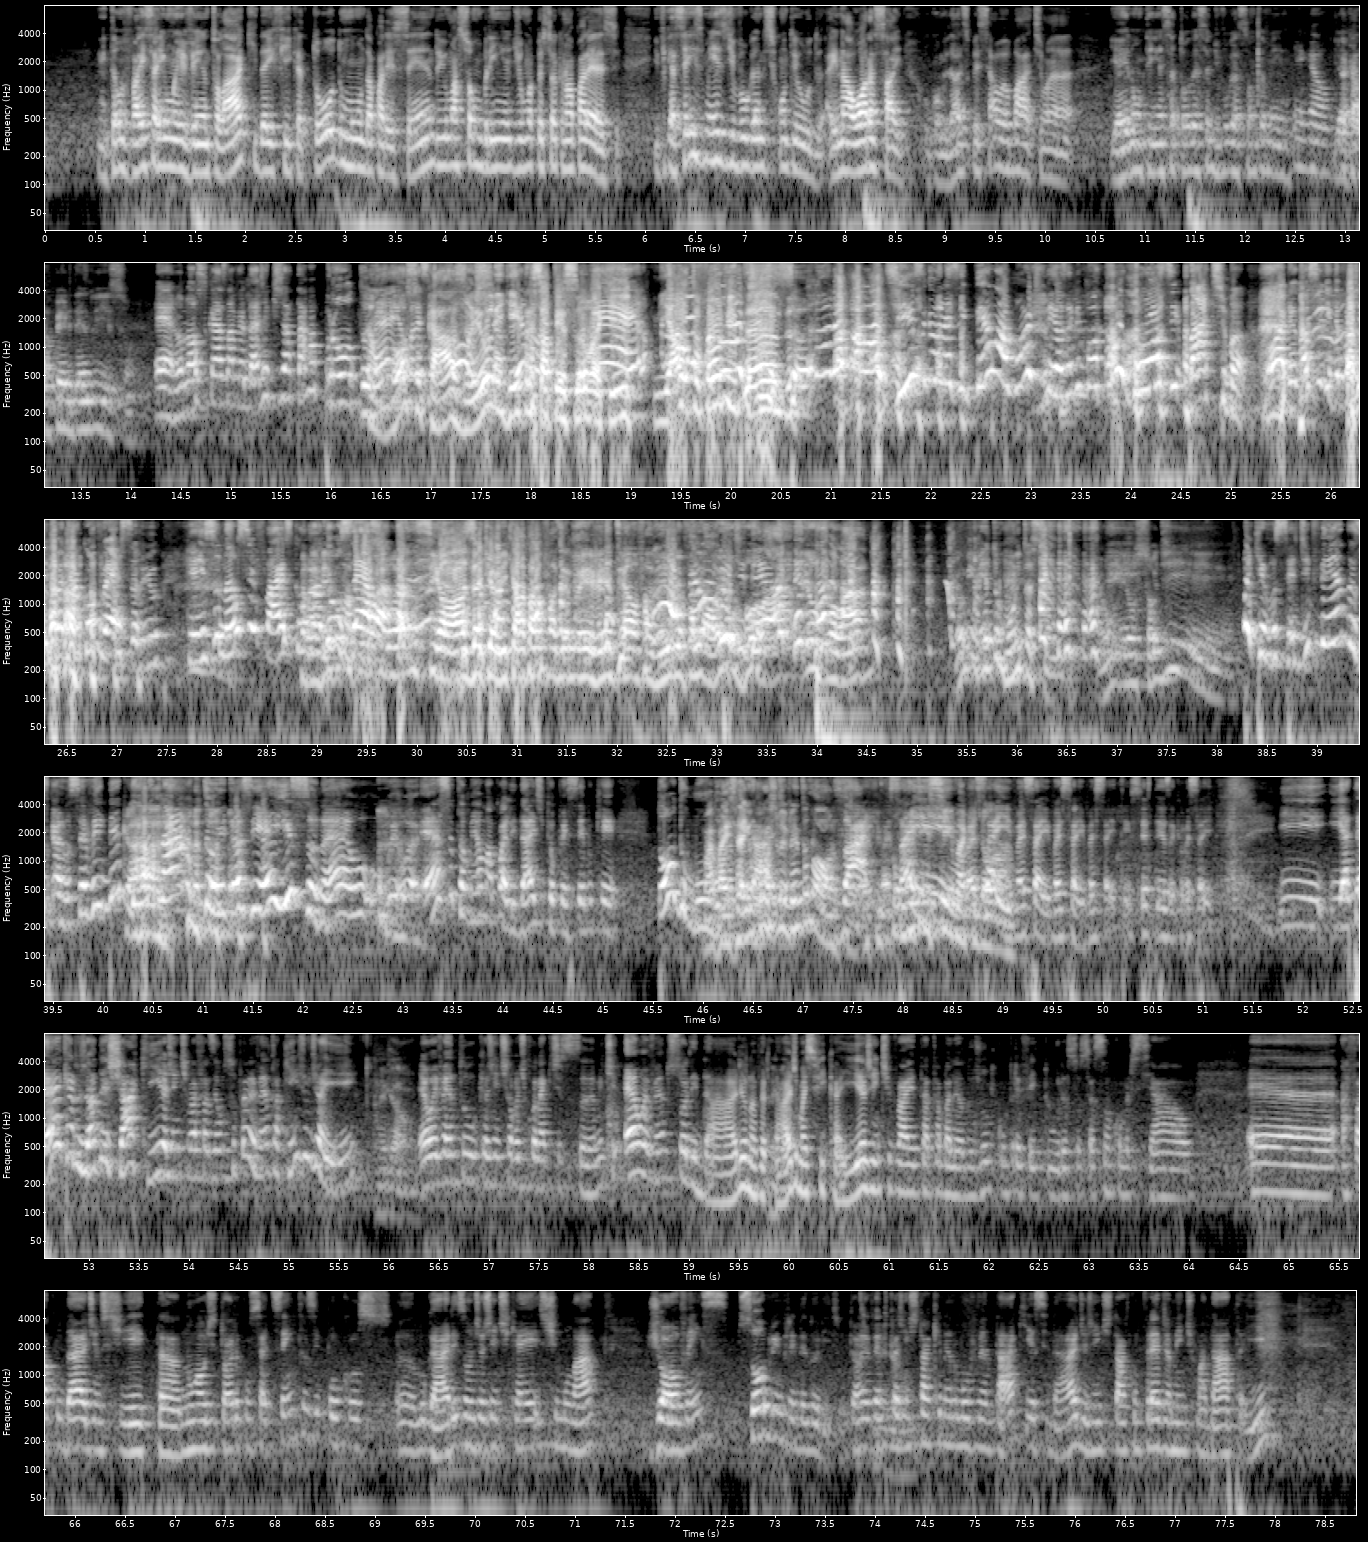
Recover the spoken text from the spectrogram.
Então vai sair um evento lá que daí fica todo mundo aparecendo e uma sombrinha de uma pessoa que não aparece. E fica seis meses divulgando esse conteúdo. Aí na hora sai, o convidado especial é o Batman. E aí não tem essa, toda essa divulgação também. Legal. E eu acabo perdendo isso. É, no nosso caso, na verdade, é que já estava pronto, Não, né? no Eu nosso assim, caso, eu "Poxa, liguei pra pelo- essa pessoa É, aqui, eu não me autoconvidando. Eu não ia falar disso, que eu falei assim, pelo amor de Deus, ele botou o doce, Batman. Olha, o negócio é o seguinte, depois a gente vai ter uma conversa, viu? Que isso não se faz com Pra uma uma donzela. pessoa ansiosa, que eu vi que ela tava fazendo um evento em Alphaville, eu falei, ó, amor eu vou Deus. lá, eu vou lá. Eu me meto muito assim. Eu, eu sou de... Porque você é de vendas, cara, você é vendedor Cara. nato. Então, assim, é isso, né? O- o- essa também é uma qualidade que eu percebo que todo mundo. Mas vai sair um próximo evento nosso. Vai, vai sair, em cima vai sair, vai sair, vai sair, vai sair, tenho certeza que vai sair. E, e até quero já deixar aqui, a gente vai fazer um super evento aqui em Jundiaí. Legal. É um evento que a gente chama de Connect Summit. É um evento solidário, na verdade, Legal. mas fica aí. A gente vai estar trabalhando junto com prefeitura, associação comercial, é, a faculdade Anchieta, num auditório com 700 e poucos ah, lugares, onde a gente quer estimular jovens sobre o empreendedorismo. Então é um evento que a Legal. gente está querendo movimentar aqui a cidade. A gente está com previamente uma data aí.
